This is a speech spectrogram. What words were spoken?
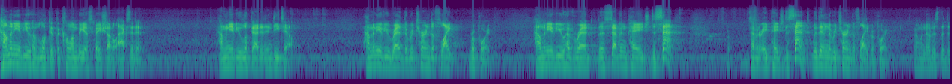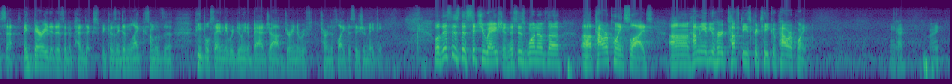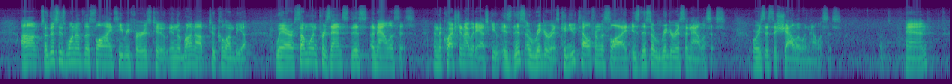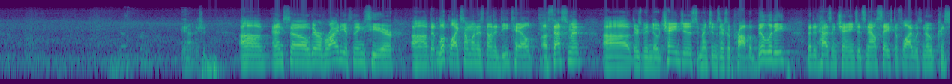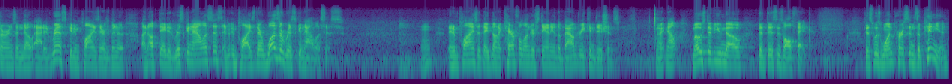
How many of you have looked at the Columbia Space Shuttle accident? How many of you looked at it in detail? How many of you read the return to flight report? How many of you have read the seven page dissent, seven or eight page dissent within the return to flight report? Anyone noticed the dissent? They buried it as an appendix because they didn't like some of the people saying they were doing a bad job during the return to flight decision making. Well, this is the situation. This is one of the uh, PowerPoint slides. Uh, how many of you heard Tufte's critique of PowerPoint? Okay. Um, so this is one of the slides he refers to in the run-up to Columbia, where someone presents this analysis. And the question I would ask you, is this a rigorous, can you tell from the slide, is this a rigorous analysis? Or is this a shallow analysis? And, yeah, I should. Um, and so there are a variety of things here uh, that look like someone has done a detailed assessment. Uh, there's been no changes. It mentions there's a probability that it hasn't changed. It's now safe to fly with no concerns and no added risk. It implies there's been a, an updated risk analysis. It implies there was a risk analysis. Hmm? It implies that they've done a careful understanding of the boundary conditions. Now, most of you know that this is all fake. This was one person's opinion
